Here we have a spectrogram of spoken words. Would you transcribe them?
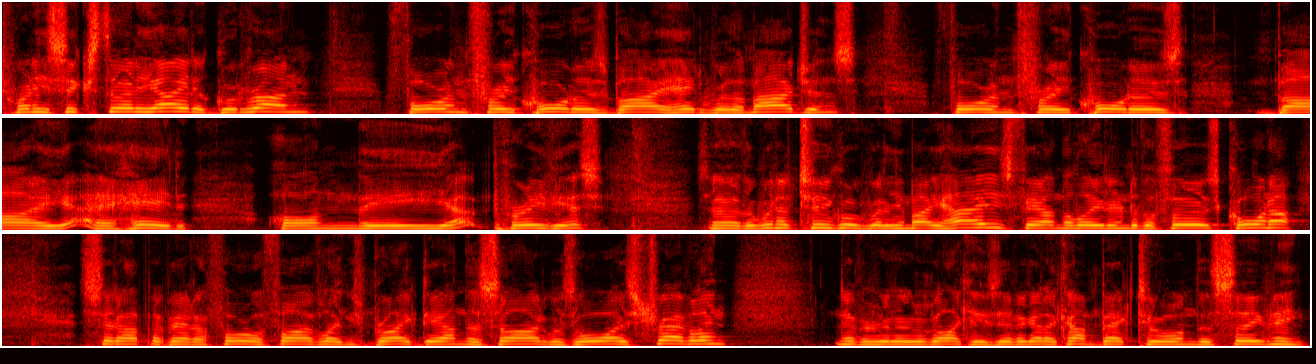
26.38, a good run. Four and three quarters by ahead with the margins. Four and three quarters by ahead on the previous. So the winner, Too Good, William A. Hayes, found the lead into the first corner. Set up about a four or five lengths break down the side, was always travelling. Never really looked like he was ever going to come back to on this evening.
